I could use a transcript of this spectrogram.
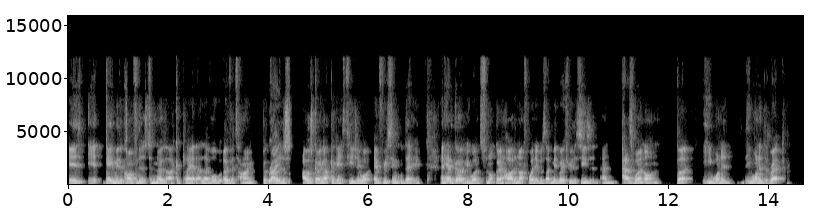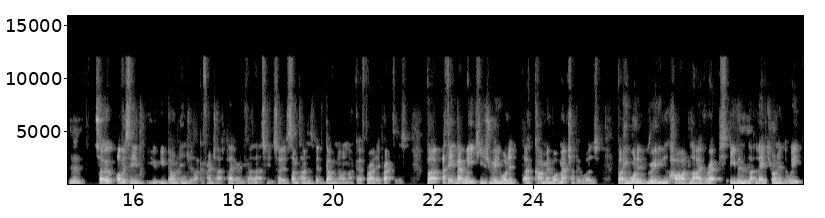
is it gave me the confidence to know that I could play at that level over time because Right. I was going up against TJ Watt every single day. And he had a go at me once for not going hard enough when it was like midway through the season and pads weren't on, but he wanted he wanted the rep. Mm. So obviously you, you don't want to injure like a franchise player or anything like that. So, you, so sometimes there's a bit of governor on like a Friday practice. But I think that week he just really wanted. I can't remember what matchup it was, but he wanted really hard live reps, even Mm. like later on in the week.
